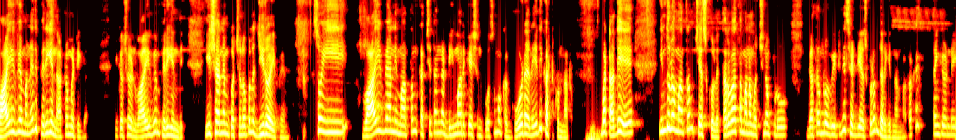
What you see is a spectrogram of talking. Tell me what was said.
వాయువ్యం అనేది పెరిగింది ఆటోమేటిక్గా. ఇక్కడ చూడండి వాయువ్యం పెరిగింది. ఈశాన్యంకి వచ్చే లోపల జీరో అయిపోయింది. సో ఈ వాయువ్యాన్ని మాత్రం ఖచ్చితంగా డిమార్కేషన్ కోసం ఒక గోడ అనేది కట్టుకున్నారు. బట్ అదే ఇందులో మాత్రం చేసుకోలేదు. తర్వాత మనం వచ్చినప్పుడు గతంలో వీటిని సెట్ చేసుకోవడం జరిగిందనమాట ఓకే? థ్యాంక్ యూ అండి.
